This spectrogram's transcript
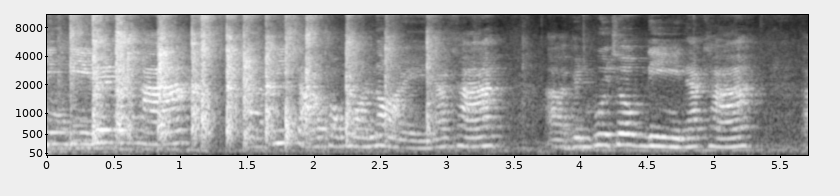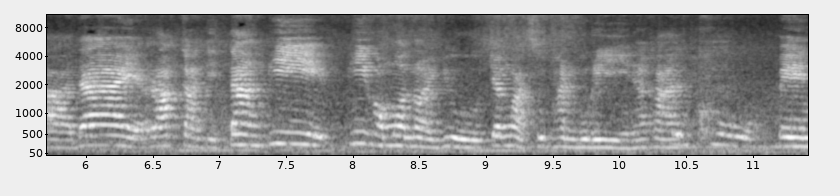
ยินดีด้วยนะคะอ่าพี่สาวของหมอหน่อยนะคะอ่าเป็นผู้โชคดีนะคะ ได้รับการติดตั้งพี่พี่ของหมอหน่อยอยู่จังหวัดสุพรรณบุรีนะคะเป็นครูเป็น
